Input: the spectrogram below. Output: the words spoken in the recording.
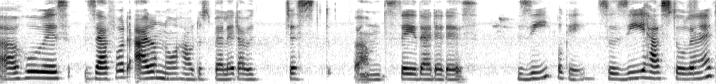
uh, who is Zaphod. I don't know how to spell it. I would just um, say that it is Z okay so Z has stolen it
